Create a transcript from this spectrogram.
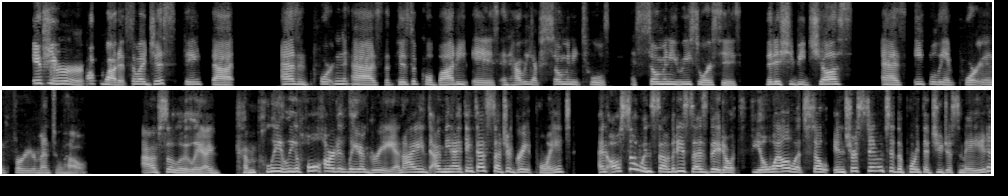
if sure. you talk about it. So I just think that as important as the physical body is and how we have so many tools and so many resources, that it should be just as equally important for your mental health. Absolutely. I completely wholeheartedly agree and i i mean i think that's such a great point and also when somebody says they don't feel well what's so interesting to the point that you just made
